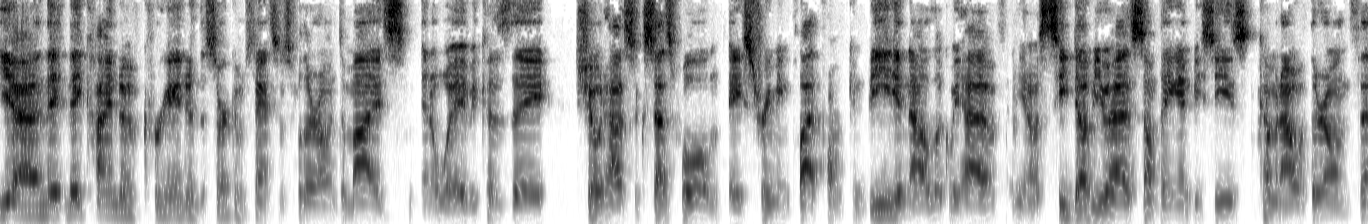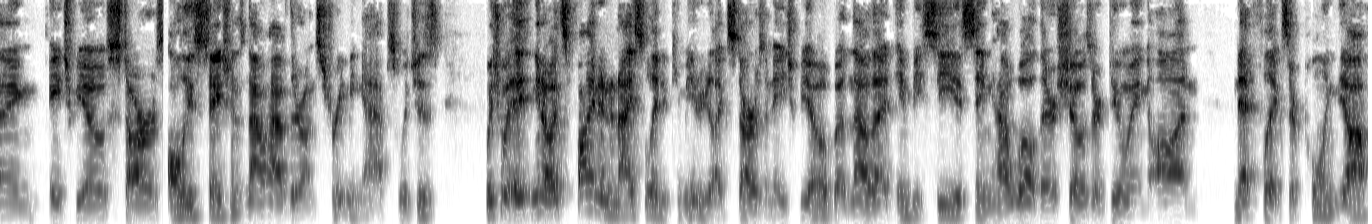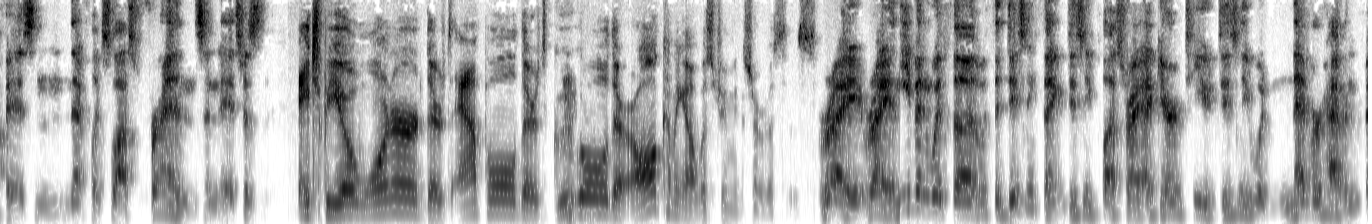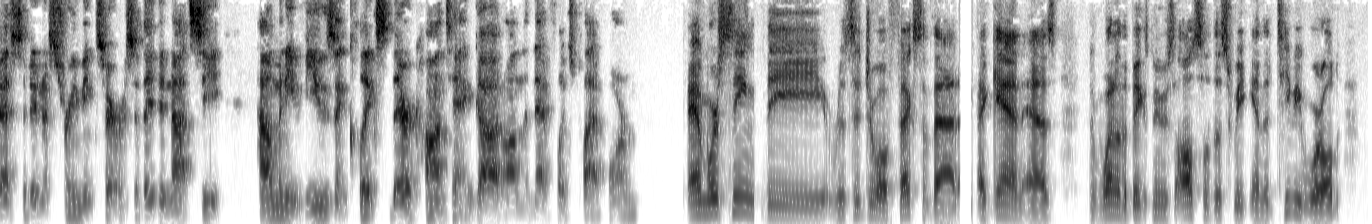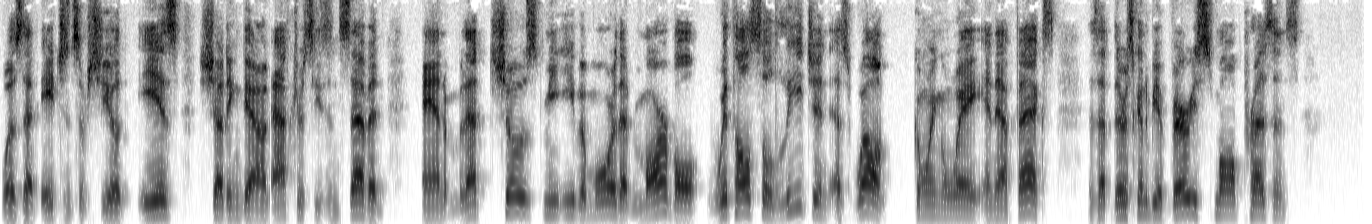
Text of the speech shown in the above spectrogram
Yeah, and they, they kind of created the circumstances for their own demise in a way because they showed how successful a streaming platform can be. And now look, we have, you know, CW has something, NBC's coming out with their own thing, HBO, Starz. all these stations now have their own streaming apps, which is which you know it's fine in an isolated community like Starz and HBO, but now that NBC is seeing how well their shows are doing on Netflix, they're pulling The Office, and Netflix lost Friends, and it's just HBO, Warner, there's Apple, there's mm-hmm. Google, mm-hmm. they're all coming out with streaming services. Right, right. And even with the with the Disney thing, Disney Plus, right? I guarantee you Disney would never have invested in a streaming service if they did not see how many views and clicks their content got on the Netflix platform. And we're seeing the residual effects of that again as one of the big news also this week in the TV world was that Agents of S.H.I.E.L.D. is shutting down after season seven. And that shows me even more that Marvel, with also Legion as well going away in FX, is that there's going to be a very small presence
